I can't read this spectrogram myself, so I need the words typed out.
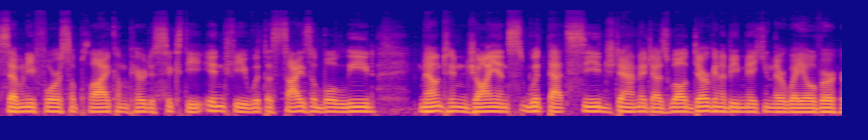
74 supply compared to 60 Infi with a sizable lead. Mountain Giants with that siege damage as well. They're going to be making their way over.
